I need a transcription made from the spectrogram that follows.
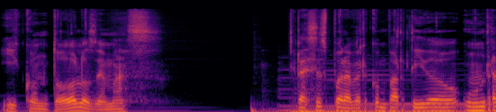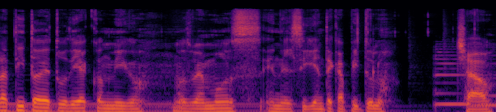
y con todos los demás. Gracias por haber compartido un ratito de tu día conmigo. Nos vemos en el siguiente capítulo. Chao.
